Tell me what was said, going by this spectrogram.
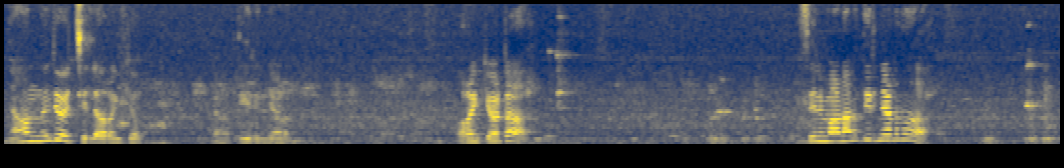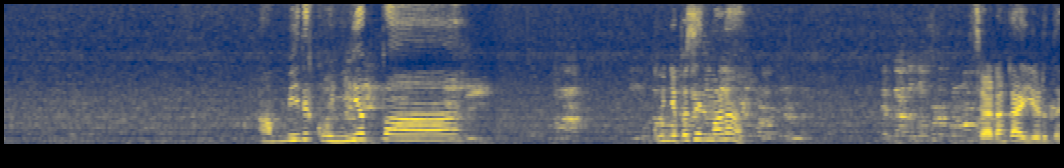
ഞാൻ ഒന്നും ചോദിച്ചില്ല ഉറങ്ങിക്കോ. ഞാൻ തിരിഞ്ഞു കിടന്നു ഉറങ്ങിക്കോട്ടാ സിനിമ കാണാൻ തിരിഞ്ഞിടുന്നതാ? അമ്മീര് കുഞ്ഞപ്പ. കുഞ്ഞപ്പ സിനിമ ആണോ ചേട്ടൻ കൈ എടുത്ത്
